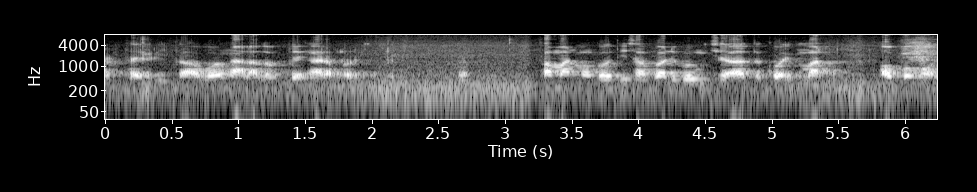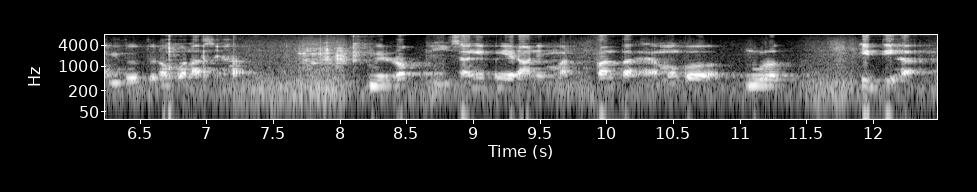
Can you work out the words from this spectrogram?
arif bae rika. Wa ngalal te ngaramno riba. paman mongko disapa ni wong jahat teko iman. Apa mau itu nopo nasihat? Mirrob di sangi pengirani man pantah ya mongko nurut intiha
